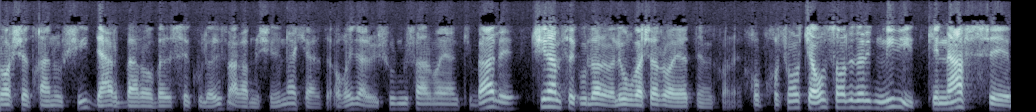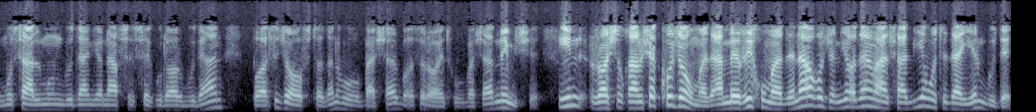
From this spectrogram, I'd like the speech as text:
راشد قنوشی در برابر سکولاریسم عقب نشینی نکرده. آقای درویشپور میفرمایند که بله چین هم سکولاره ولی حقوق بشر رعایت نمی‌کنه. خب, خب شما جواب سوال دارید می‌دید که نفس مسلمون بودن یا نفس سکولار بودن باعث جا افتادن حقوق بشر باعث رعایت حقوق بشر نمیشه. این راشد قنوشک کجا اومده؟ امریخ اومده؟ نه آقا جان یه آدم مذهبی متدین بوده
